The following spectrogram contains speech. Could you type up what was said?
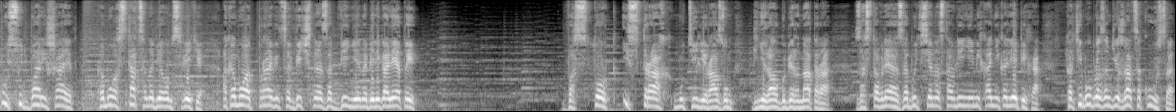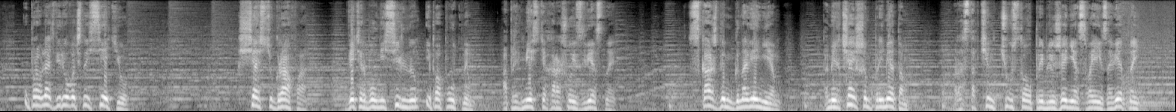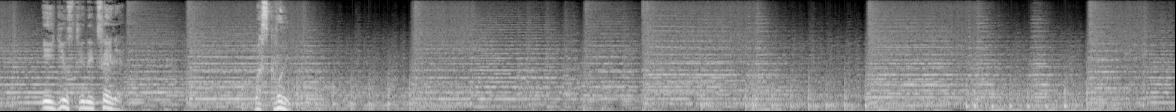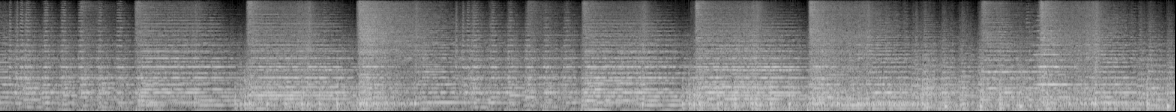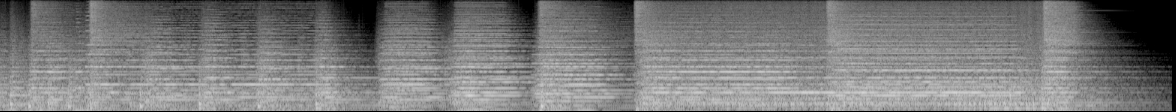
Пусть судьба решает, кому остаться на белом свете, а кому отправиться в вечное забвение на берега леты. Восторг и страх мутили разум генерал-губернатора – заставляя забыть все наставления механика Лепиха, каким образом держаться курса, управлять веревочной сетью. К счастью графа, ветер был не сильным и попутным, а предместья хорошо известны. С каждым мгновением, по мельчайшим приметам, Растопчин чувствовал приближение своей заветной и единственной цели – Москвы.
